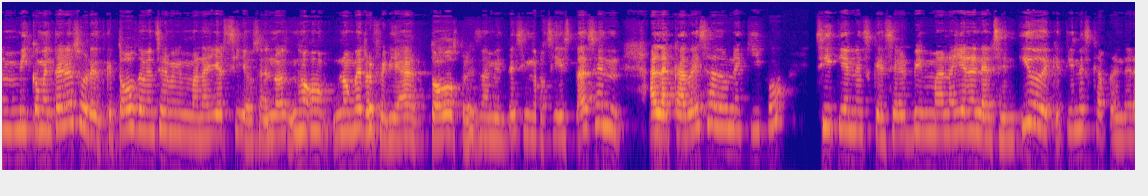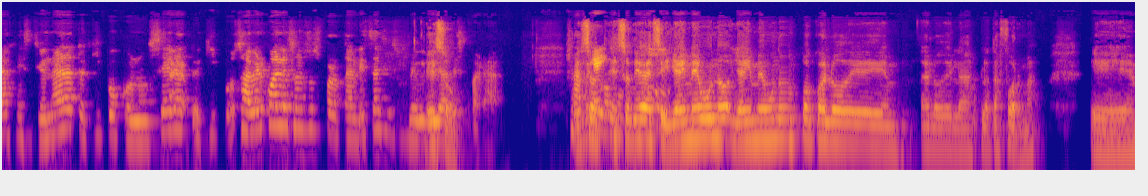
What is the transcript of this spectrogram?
mi, comentario sobre que todos deben ser mi manager, sí, o sea, no, no, no me refería a todos precisamente, sino si estás en, a la cabeza de un equipo, sí tienes que ser BIM manager en el sentido de que tienes que aprender a gestionar a tu equipo, conocer a tu equipo, saber cuáles son sus fortalezas y sus debilidades para... Eso, eso, te iba a decir, ya ahí me uno, ya ahí me uno un poco a lo de, a lo de las plataformas. Eh,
